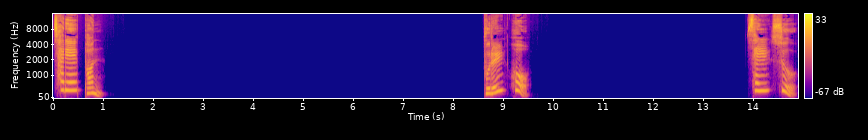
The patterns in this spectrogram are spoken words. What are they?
차례 번 불을 호. 셀 수.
